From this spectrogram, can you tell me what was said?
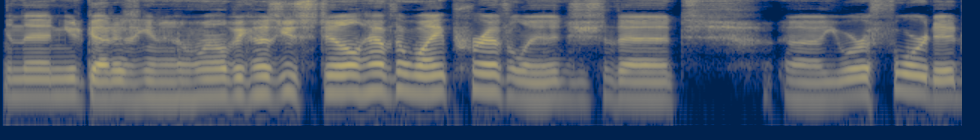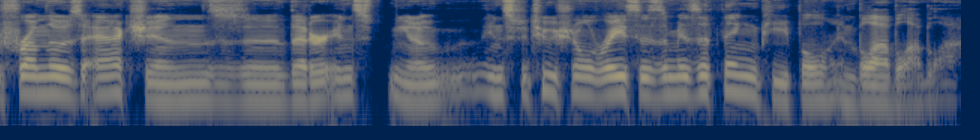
And then you've got to, you know, well, because you still have the white privilege that uh, you were afforded from those actions uh, that are, in, you know, institutional racism is a thing, people, and blah, blah, blah.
